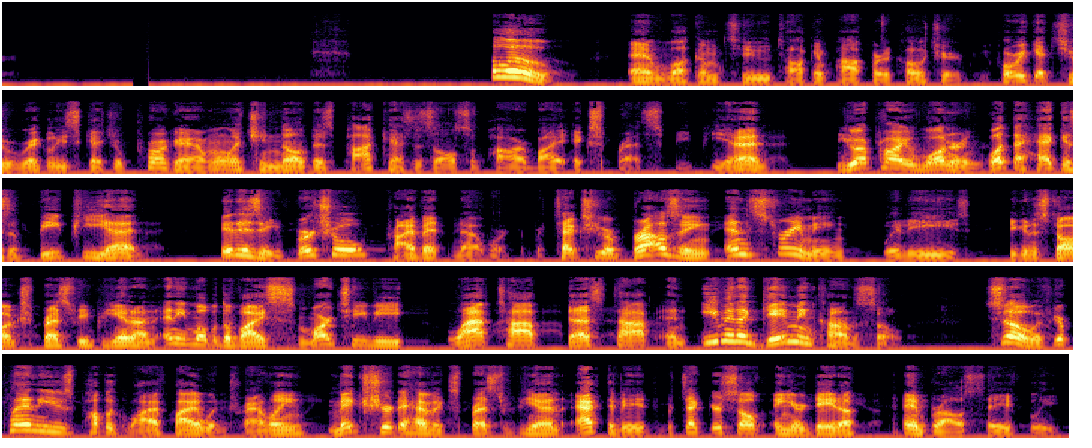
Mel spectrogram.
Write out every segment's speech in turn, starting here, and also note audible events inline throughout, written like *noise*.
Hello, and welcome to Talking Pop for the Culture. Before we get to your regularly scheduled program, I want to let you know this podcast is also powered by ExpressVPN. You are probably wondering, what the heck is a VPN? It is a virtual private network that protects your browsing and streaming with ease. You can install ExpressVPN on any mobile device, smart TV, laptop, desktop, and even a gaming console. So, if you're planning to use public Wi Fi when traveling, make sure to have ExpressVPN activated to protect yourself and your data and browse safely.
